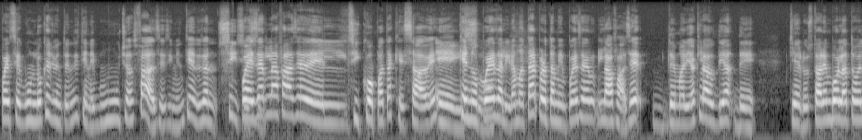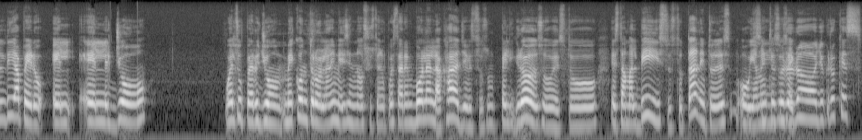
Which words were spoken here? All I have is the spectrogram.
pues según lo que yo entendí, tiene muchas fases, ¿sí me entiendes? O sea, sí, sí, puede sí. ser la fase del psicópata que sabe que no puede salir a matar, pero también puede ser la fase de María Claudia de quiero estar en bola todo el día, pero el, el yo o el super yo me controlan y me dicen, no, si usted no puede estar en bola en la calle, esto es un peligroso, esto está mal visto, esto tan, entonces obviamente Sí, eso pero se... no, yo creo que es.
